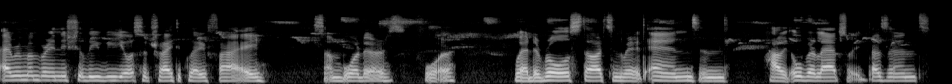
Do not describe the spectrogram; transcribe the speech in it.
I remember initially we also tried to clarify some borders for where the role starts and where it ends and how it overlaps or it doesn't,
